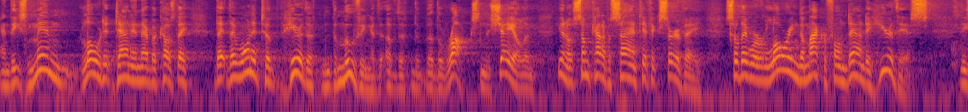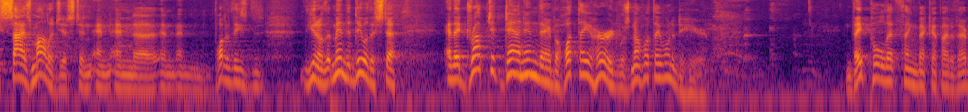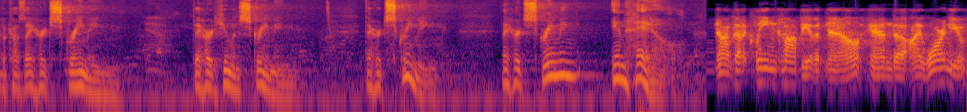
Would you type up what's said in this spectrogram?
And these men lowered it down in there because they, they, they wanted to hear the, the moving of, the, of the, the, the rocks and the shale and, you know, some kind of a scientific survey. So they were lowering the microphone down to hear this. These seismologists and, and, and, uh, and, and what are these, you know, the men that deal with this stuff. And they dropped it down in there, but what they heard was not what they wanted to hear. They pulled that thing back up out of there because they heard screaming. They heard humans screaming. They heard screaming. They heard screaming in hell. Now, I've got a clean copy of it now, and uh, I warn you,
